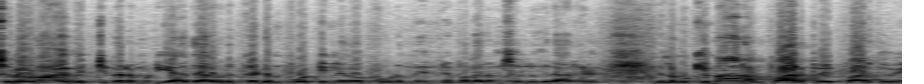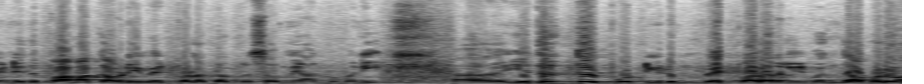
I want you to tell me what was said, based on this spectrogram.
சுலபமாக வெற்றி பெற முடியாது அவர் கடும் போட்டி நிலவக்கூடும் என்று பலரும் சொல்லுகிறார்கள். இதில் முக்கியமாக நாம் பார்ப்ப பார்க்க வேண்டியது பாமகவுடைய வேட்பாளர் டாக்டர் சௌமியா அன்புமணி. எதிர்த்து போட்டியிடும் வேட்பாளர்கள் வந்து அவ்வளோ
